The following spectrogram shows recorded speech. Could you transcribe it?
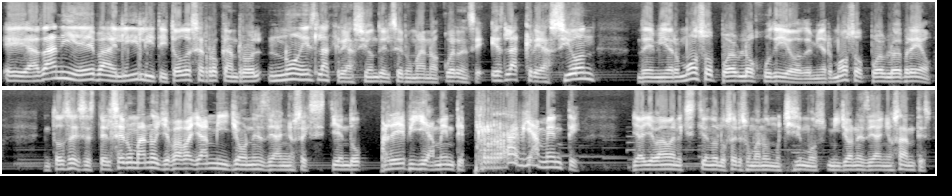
Eh, Adán y Eva, el Lilith y todo ese rock and roll no es la creación del ser humano, acuérdense, es la creación de mi hermoso pueblo judío, de mi hermoso pueblo hebreo. Entonces, este, el ser humano llevaba ya millones de años existiendo previamente, previamente. Ya llevaban existiendo los seres humanos muchísimos millones de años antes.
